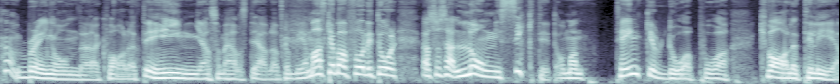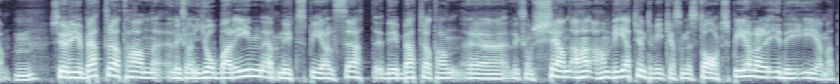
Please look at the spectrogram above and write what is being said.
bring on det där kvalet. Det är inga som helst jävla problem. Man ska bara få lite år, alltså så långsiktigt om man tänker då på kvalet till EM, mm. så är det ju bättre att han liksom jobbar in ett nytt spelsätt. Det är bättre att han eh, liksom känner, han, han, vet ju inte vilka som är startspelare i det EMet.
